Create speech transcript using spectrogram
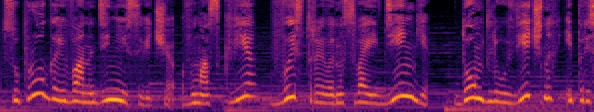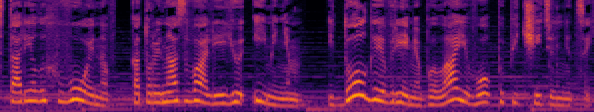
Супруга Ивана Денисовича в Москве выстроила на свои деньги дом для увечных и престарелых воинов, которые назвали ее именем, и долгое время была его попечительницей.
